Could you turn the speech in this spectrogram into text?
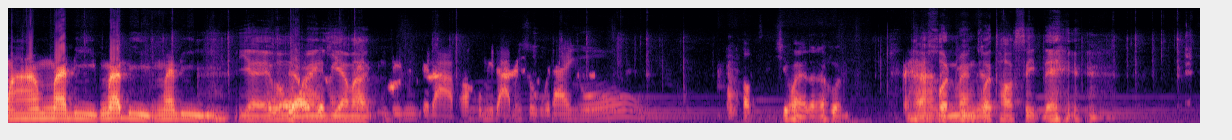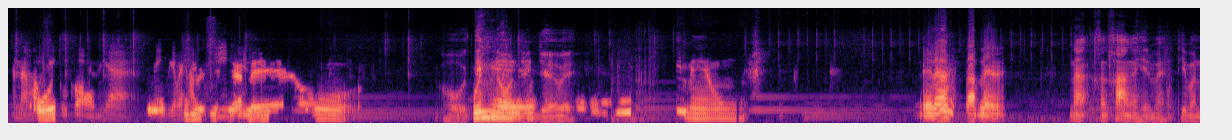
มามาดีมาดีมาดีเหี้ยไอ้พวกมึงแม่งเฮียมากดินกระดาษพอกูมีดาบไม่สู้กูไม่ได้โง่ตอบชิบหายแต่ละคนไปหาคนแม่งโคกิตรท็อกซิกเลยนั่นน่ะโอ๊ย กูก่อนเนี่ยนยังไม่กูไม่ทำที่เชื่อแล้ว โอ้โหเตียงนอนอย่างเยอะเลย พี่แมว เนี่ยนะ ตัดเนี่ยนะ น่ะข้างๆอะเห็นไหมที่มัน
